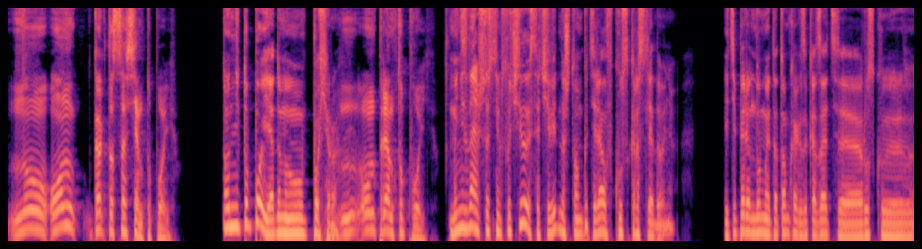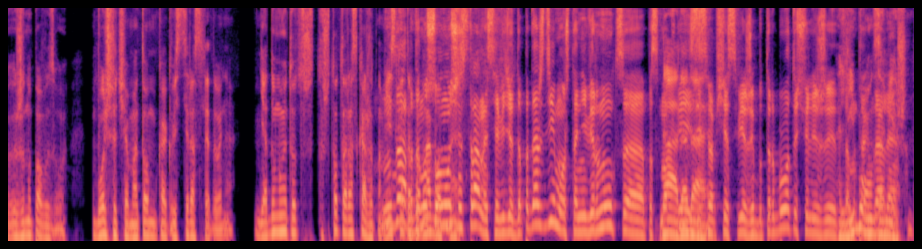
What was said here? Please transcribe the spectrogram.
Ну, он как-то совсем тупой. Он не тупой, я думаю, ему похеру. Он прям тупой. Мы не знаем, что с ним случилось. Очевидно, что он потерял вкус к расследованию. И теперь он думает о том, как заказать э, русскую жену по вызову. Больше, чем о том, как вести расследование. Я думаю, тут что-то расскажет нам. Ну Есть да, потому что он очень странно себя ведет. Да подожди, может, они вернутся, посмотри, Да, да, да. здесь вообще свежий бутерброд еще лежит. там, и Либо так он далее. замешан.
